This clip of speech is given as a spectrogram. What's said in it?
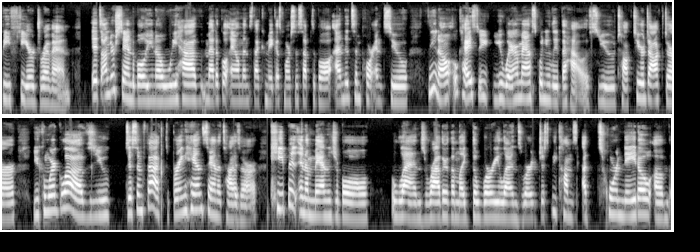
be fear driven it's understandable you know we have medical ailments that can make us more susceptible and it's important to you know, okay, so you, wear a mask when you leave the house, you talk to your doctor, you can wear gloves, you disinfect, bring hand sanitizer, keep it in a manageable lens rather than like the worry lens where it just becomes a tornado of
